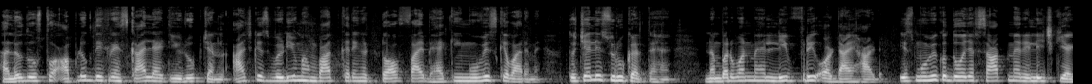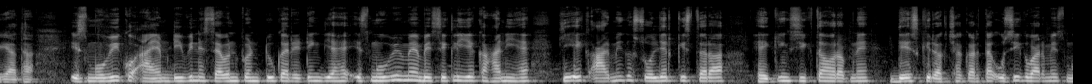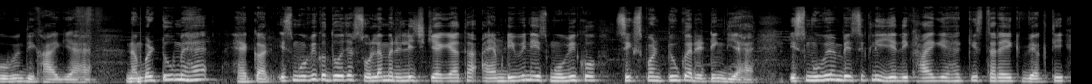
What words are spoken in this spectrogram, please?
Hello दोस्तों, आप लोग देख रहे हैं स्काई लाइट यूट्यूब चैनल आज के इस वीडियो में हम बात करेंगे टॉप फाइव हैकिंग मूवीज़ के बारे में। तो चलिए शुरू करते हैं। नंबर वन में है लिव फ्री और डाई हार्ड इस मूवी को 2007 में रिलीज़ किया गया था। इस मूवी को आई ने 7.2 का रेटिंग दिया है। इस मूवी में बेसिकली ये कहानी है कि एक आर्मी का सोल्जर किस तरह हैकिंग सीखता है और अपने देश की रक्षा करता है, उसी के बारे में इस मूवी में दिखाया गया है। नंबर टू में है हैकर इस मूवी को 2016 में रिलीज़ किया गया था. आई ने इस मूवी को 6.2 का रेटिंग दिया है. इस मूवी में बेसिकली ये दिखाया गया है किस तरह एक व्यक्ति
